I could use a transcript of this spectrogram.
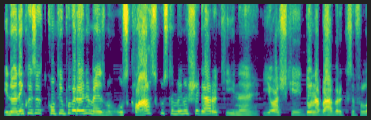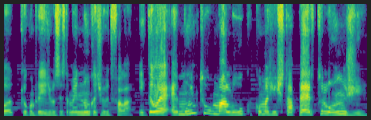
e não é nem coisa contemporânea mesmo. Os clássicos também não chegaram aqui, né? E eu acho que Dona Bárbara, que você falou, que eu comprei de vocês, também nunca tinha ouvido falar. Então é, é muito maluco como a gente tá perto e longe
